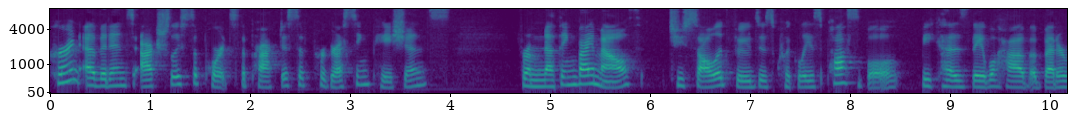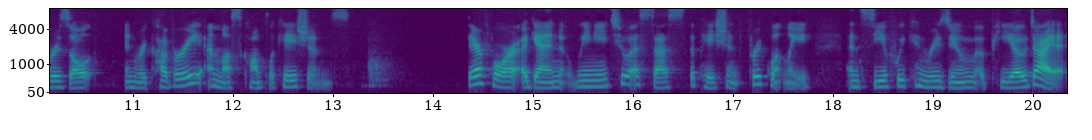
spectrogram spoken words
Current evidence actually supports the practice of progressing patients from nothing by mouth to solid foods as quickly as possible because they will have a better result in recovery and less complications. Therefore, again, we need to assess the patient frequently and see if we can resume a PO diet.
